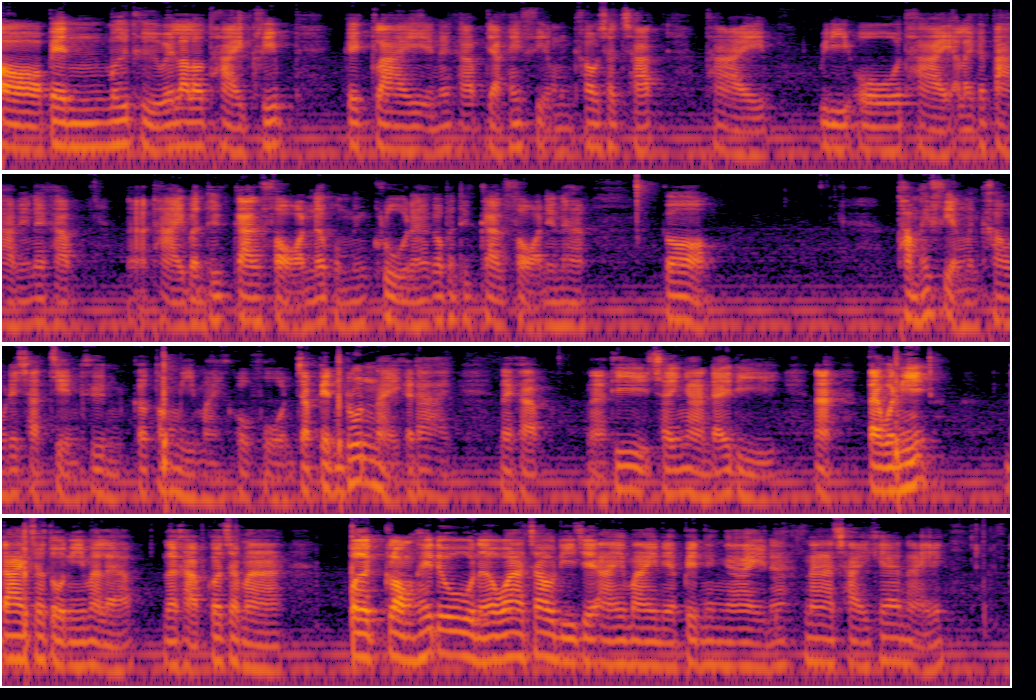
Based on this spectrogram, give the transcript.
ต่อเป็นมือถือเวลาเราถ่ายคลิปไกลๆนะครับ อยากให้เสียงมันเข้าชัดๆ ถ่ายวิดีโอถ่ายอะไรก็ตามเนี่ยนะครับนะถ่ายบันทึกการสอนนะผมเป็นครูนะก็บันทึกการสอนเนี่ยนะครับก็ ทำให้เสียงมันเข้าได้ชัดเจนขึ้น ก็ต้องมีไมโครโฟน จะเป็นรุ่นไหนก็ได้นะครับนะที่ใช้งานได้ดีนะแต่วันนี้ได้เจ้าตัวนี้มาแล้วนะครับ ก็จะมาเปิดกล่องให้ดูนะว่าเจ้า DJI ไมเนี่ยเป็นยังไงนะน่าใช้แค่ไหน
